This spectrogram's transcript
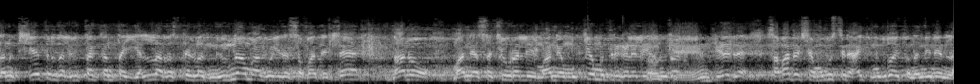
ನನ್ನ ಕ್ಷೇತ್ರದಲ್ಲಿ ಇರ್ತಕ್ಕಂಥ ಎಲ್ಲ ರಸ್ತೆಗಳು ನಿರ್ನಾಮ ಆಗೋಗಿದೆ ಸಭಾಧ್ಯಕ್ಷೆ ನಾನು ಮಾನ್ಯ ಸಚಿವರಲ್ಲಿ ಮಾನ್ಯ ಮುಖ್ಯಮಂತ್ರಿಗಳಲ್ಲಿ ಹೇಳಿದ್ರೆ ಕೇಳಿದ್ರೆ ಸಭಾಧ್ಯಕ್ಷ ಮುಗಿಸ್ತೀನಿ. ಆಯ್ತು ಮುಗಿದೋಯ್ತು ನಂದಿನಿಲ್ಲ.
